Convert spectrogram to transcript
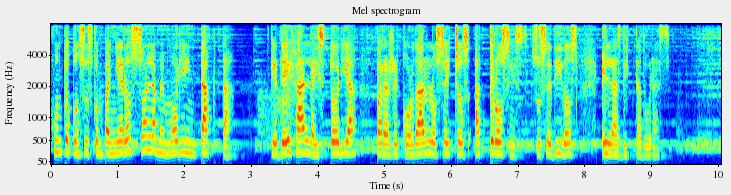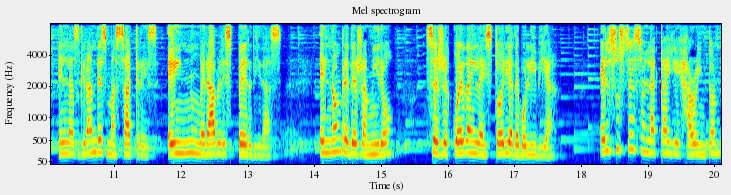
junto con sus compañeros, son la memoria intacta que deja la historia para recordar los hechos atroces sucedidos en las dictaduras, en las grandes masacres e innumerables pérdidas. El nombre de Ramiro se recuerda en la historia de Bolivia. El suceso en la calle Harrington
